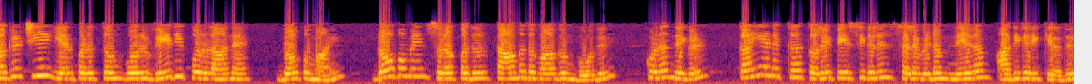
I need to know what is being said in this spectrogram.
மகிழ்ச்சியை ஏற்படுத்தும் ஒரு வேதிப்பொருளான டோபமைன். டோபமைன் சுரப்பது தாமதமாகும் போது குழந்தைகள் கையடக்க தொலைபேசிகளில் செலவிடும் நேரம் அதிகரிக்கிறது.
